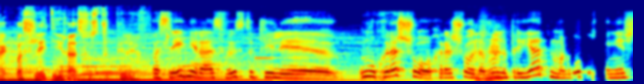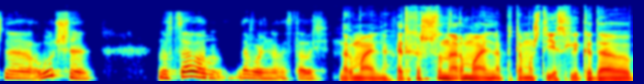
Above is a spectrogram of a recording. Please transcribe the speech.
Как последний раз выступили? Последний раз выступили, ну, хорошо, хорошо, uh-huh. довольно приятно. Могло быть, конечно, лучше. Но в целом довольно осталось. Нормально. Это хорошо, что нормально, потому что если когда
